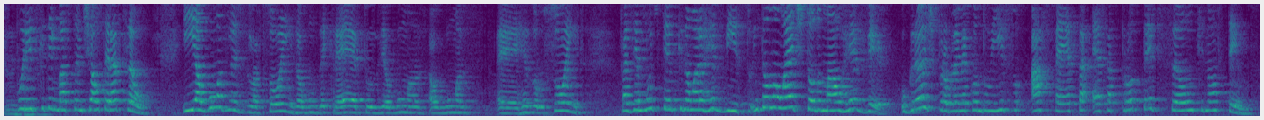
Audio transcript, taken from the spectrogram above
Uhum. Por isso que tem bastante alteração. E algumas legislações, alguns decretos e algumas, algumas é, resoluções fazia muito tempo que não era revisto. Então não é de todo mal rever. O grande problema é quando isso afeta essa proteção que nós temos.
